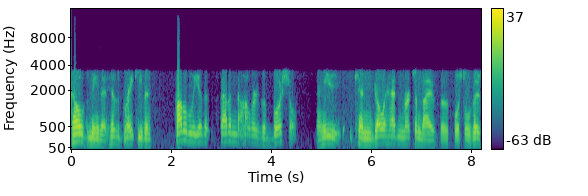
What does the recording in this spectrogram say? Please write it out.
tells me that his break even probably isn't seven dollars a bushel, and he can go ahead and merchandise those bushels. There's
